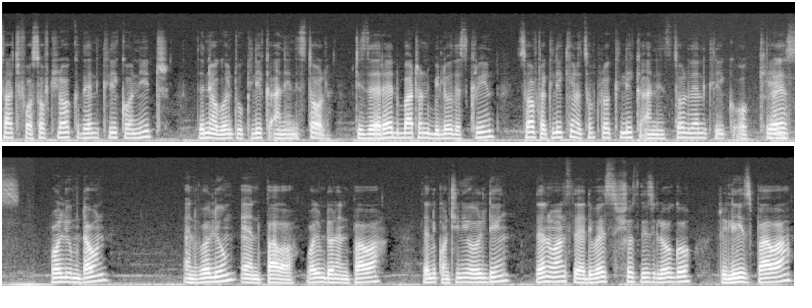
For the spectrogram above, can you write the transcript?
search for soft lock then click on it then you are going to click uninstall. It is the red button below the screen. So after clicking on soft lock click uninstall then click ok. Press volume down and volume and power. Volume down and power. Then continue holding. Then once the device shows this logo release power.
